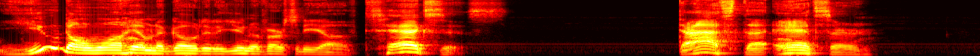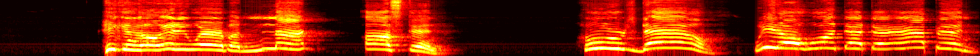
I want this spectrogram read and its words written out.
You don't want him to go to the University of Texas. That's the answer. He can go anywhere but not Austin. Horns down. We don't want that to happen.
